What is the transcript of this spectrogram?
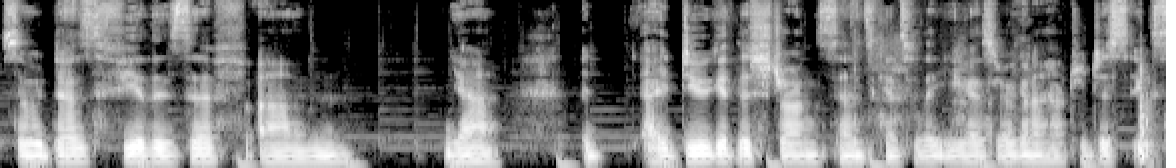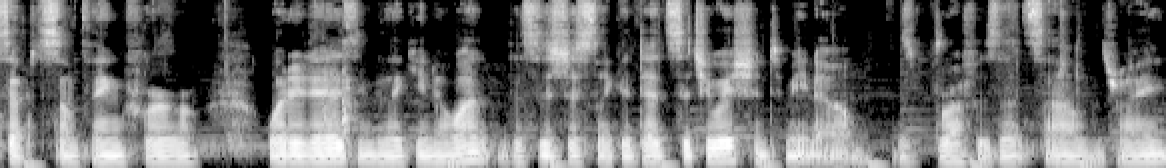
So it does feel as if um yeah it, i do get this strong sense cancer that you guys are gonna have to just accept something for what it is and be like you know what? This is just like a dead situation to me now. As rough as that sounds right?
